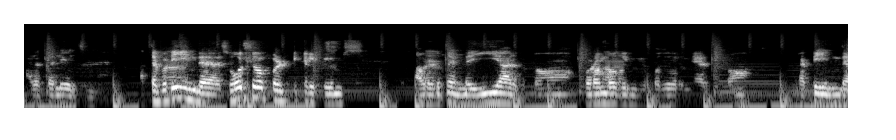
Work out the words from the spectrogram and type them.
அதை தள்ளி வச்சுங்க. மற்றபடி இந்த சோஷியோ பொலிட்டிக்கல் ஃபிலிம்ஸ் அவர் எடுத்த இந்த ஈயா இருக்கட்டும் புறம்போக்கு பொது உரிமையா இருக்கட்டும் இல்லாட்டி இந்த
